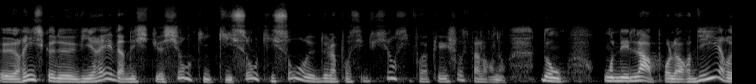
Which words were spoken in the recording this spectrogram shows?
euh, risque de virer vers des situations qui, qui, sont, qui sont de la prostitution, s'il faut appeler les choses par leur nom. Donc on est là pour leur dire,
